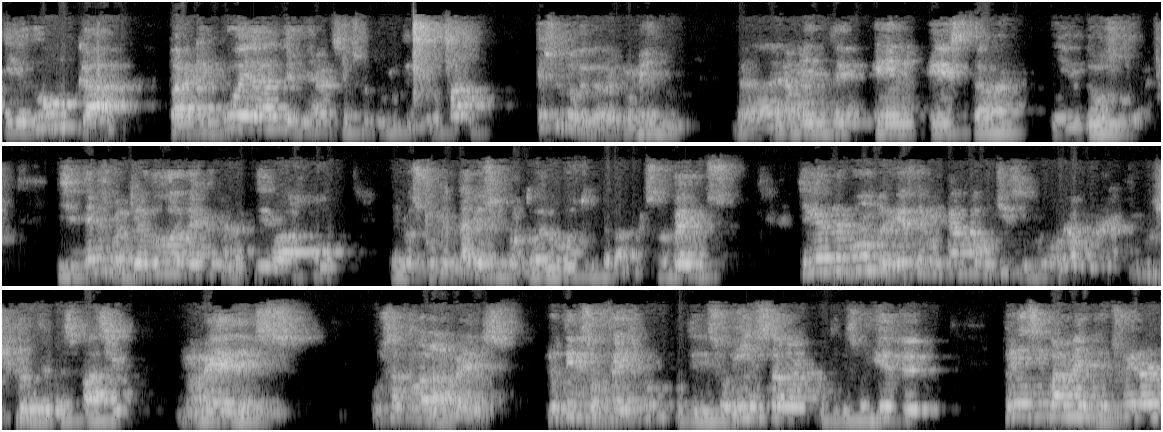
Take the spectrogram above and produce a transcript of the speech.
educa para que puedan tener acceso a tu contenido pago. Eso es lo que te recomiendo verdaderamente en esta industria. Y si tienes cualquier duda, déjame aquí debajo en los comentarios y con todo el gusto te la resolvemos. Siguiente punto, y este me encanta muchísimo, lo voy a poner aquí porque no tengo espacio redes. Usa todas las redes. Yo utilizo Facebook, utilizo Instagram, utilizo YouTube. Principalmente Twitter,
